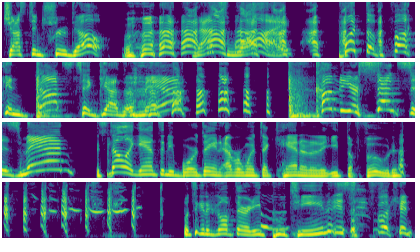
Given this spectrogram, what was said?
Justin Trudeau. That's why. Put the fucking dots together, man. Come to your senses, man. It's not like Anthony Bourdain ever went to Canada to eat the food. What's he gonna go up there and eat poutine? He's like fucking,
